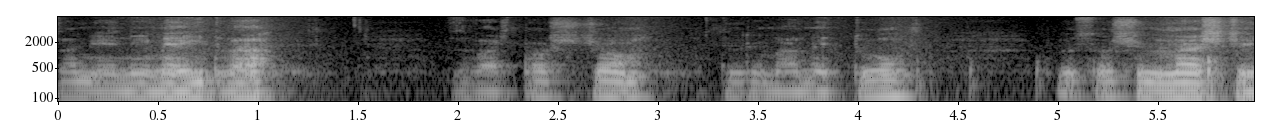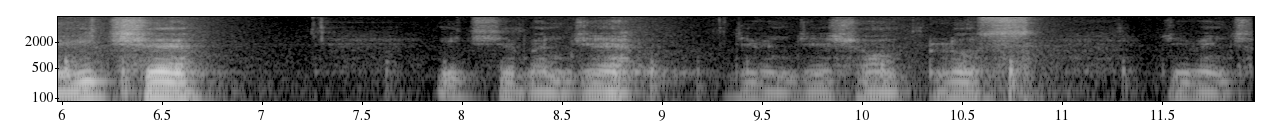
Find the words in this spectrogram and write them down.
zamienimy i 2 z wartością, który mamy tu plus 18 i 3 i się będzie 90 plus 9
